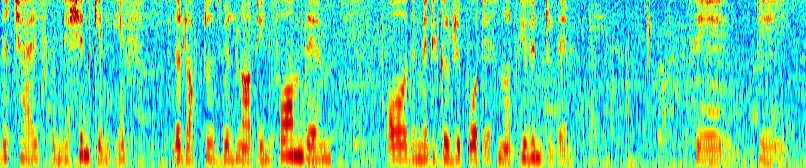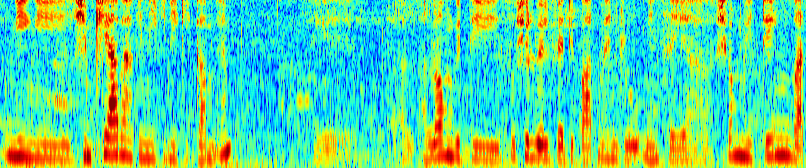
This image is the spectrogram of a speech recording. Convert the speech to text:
the child's condition can if the doctors will not inform them or the medical report is not given to them. Se te ngi shimkhia ba kini kini ki kam em. Te along with the social welfare department ru min se ya shong meeting but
